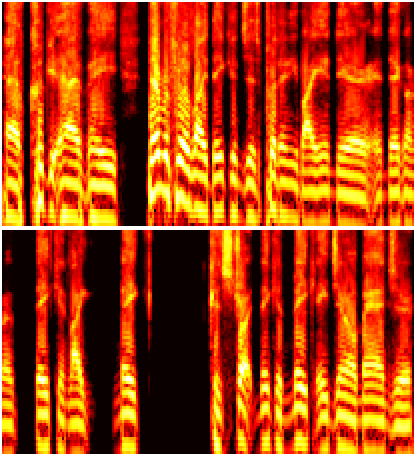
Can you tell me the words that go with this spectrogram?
have cookie have a Denver feels like they can just put anybody in there and they're gonna they can like make construct they can make a general manager.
